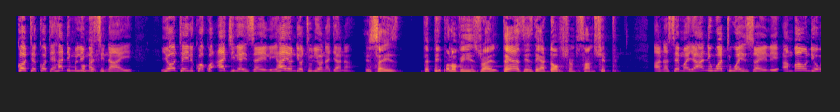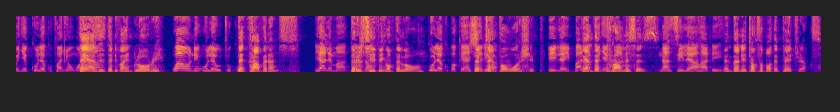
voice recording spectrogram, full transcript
kote kote hadi mlima Okay. sinai yote ilikuwa kwa ajili ya israeli hayo ndio tuliona jana It says, the people of Israel, theirs is the adoption sonship, anasema yaani watu wa israeli ambao ndio wenye kule kufanywa theirs is the divine glory, wao ni ule the covenants, yale the receiving of the law, kule kupokea the temple worship, ile ibada and the promises. na zile ahadi And then he talks about the patriarchs.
